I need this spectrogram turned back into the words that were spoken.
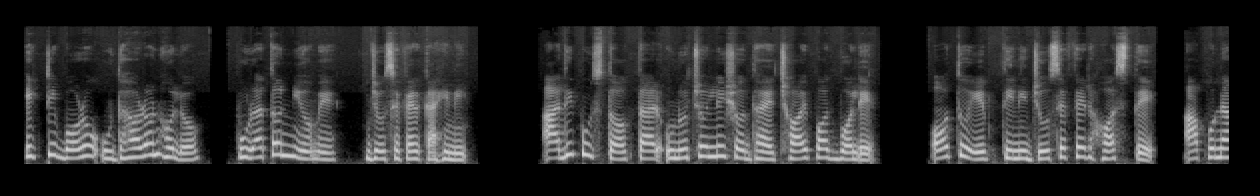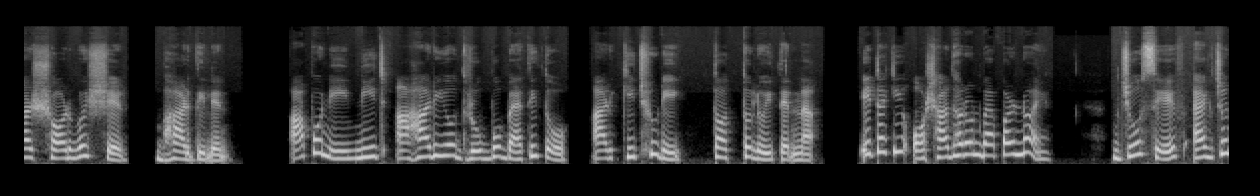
একটি বড় উদাহরণ হল পুরাতন নিয়মে জোসেফের কাহিনী। আদি পুস্তক তার উনচল্লিশ অধ্যায় ছয় পদ বলে, অতএব তিনি জোসেফের হস্তে আপনার সর্বস্বের ভার দিলেন। আপনি নিজ আহারীয় দ্রব্য ব্যতীত আর কিছুরই তত্ত্ব লইতেন না। এটা কি অসাধারণ ব্যাপার নয়? জোসেফ একজন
